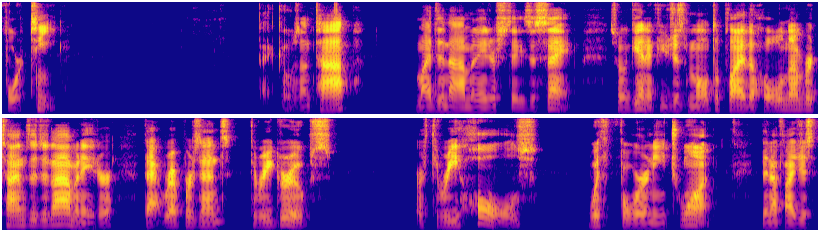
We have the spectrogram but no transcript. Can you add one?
14. That goes on top. My denominator stays the same. So again, if you just multiply the whole number times the denominator, that represents three groups, or three wholes, with four in each one. Then if I just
